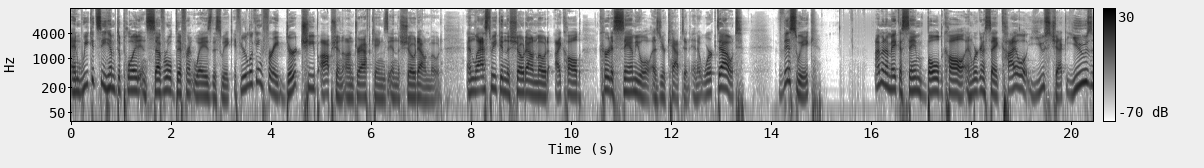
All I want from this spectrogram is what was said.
And we could see him deployed in several different ways this week. If you're looking for a dirt cheap option on DraftKings in the showdown mode, and last week in the showdown mode, I called Curtis Samuel as your captain, and it worked out. This week, I'm going to make a same bold call, and we're going to say Kyle Juszczyk. Use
